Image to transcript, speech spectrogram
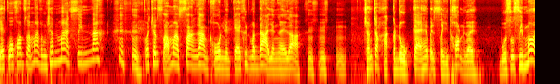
แกกลัวความสามารถของฉันมากสินนะ เพราะฉันสามารถสร้างร่างโคลนอย่างแกขึ้นมาได้ยังไงล่ะ ฉันจะหักกระดูกแกให้เป็นสี่ท่อนเลย บูซูซิมา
